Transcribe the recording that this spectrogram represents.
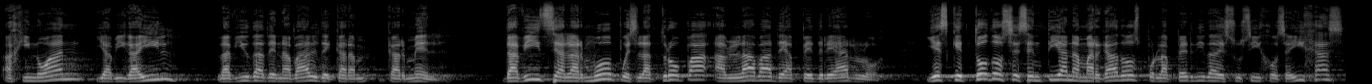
Ahinoán y Abigail, la viuda de Nabal de Carmel. David se alarmó, pues la tropa hablaba de apedrearlo. Y es que todos se sentían amargados por la pérdida de sus hijos e hijas,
